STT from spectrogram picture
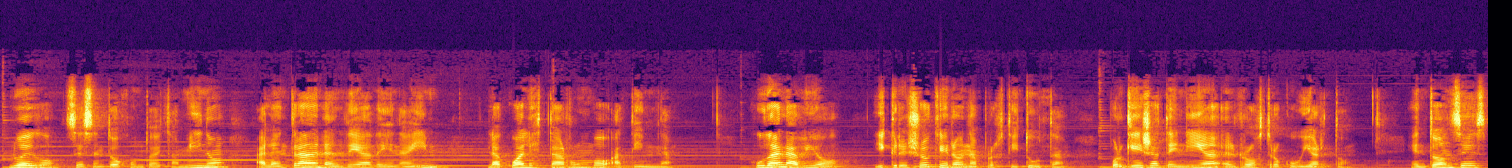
Luego se sentó junto al camino a la entrada de la aldea de Enaim, la cual está rumbo a Timna. Judá la vio y creyó que era una prostituta, porque ella tenía el rostro cubierto. Entonces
